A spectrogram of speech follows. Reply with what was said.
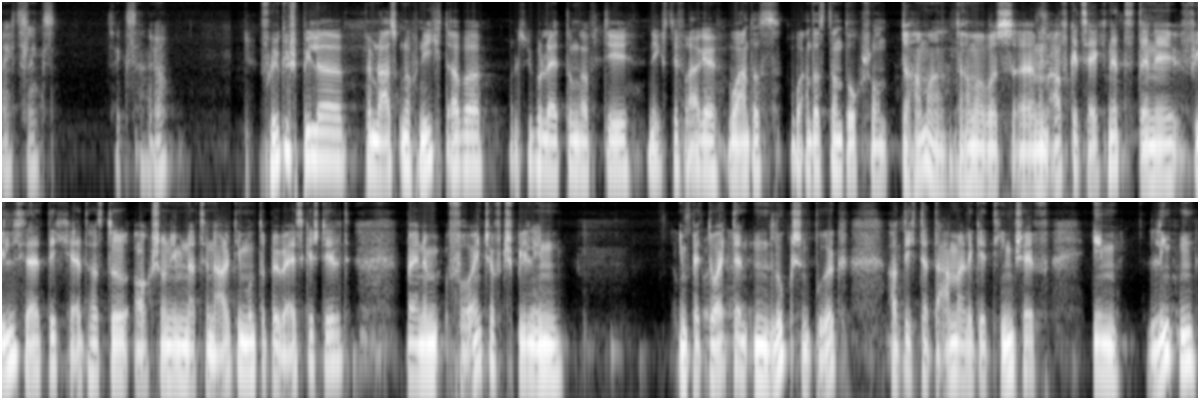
Rechts, links. Sechser, ja. Flügelspieler beim LASK noch nicht, aber als Überleitung auf die nächste Frage, woanders, woanders dann doch schon. Da haben wir, da haben wir was ähm, aufgezeichnet. Deine Vielseitigkeit hast du auch schon im Nationalteam unter Beweis gestellt. Bei einem Freundschaftsspiel in, im bedeutenden Luxemburg hat dich der damalige Teamchef im linken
